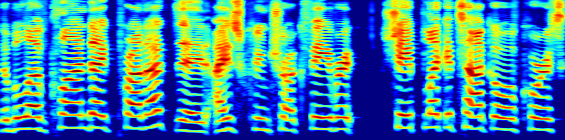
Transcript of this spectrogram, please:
The beloved Klondike product, an ice cream truck favorite, shaped like a taco, of course,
